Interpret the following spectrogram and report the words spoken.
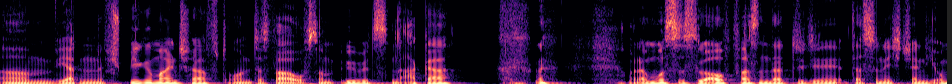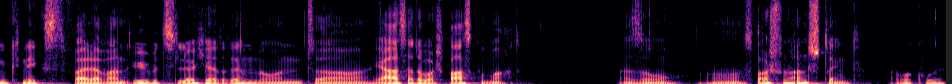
Ähm, wir hatten eine Spielgemeinschaft und das war auf so einem übelsten Acker. und da musstest du aufpassen, dass du, die, dass du nicht ständig umknickst, weil da waren übelst Löcher drin und äh, ja, es hat aber Spaß gemacht. Also, äh, es war schon anstrengend. aber cool.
